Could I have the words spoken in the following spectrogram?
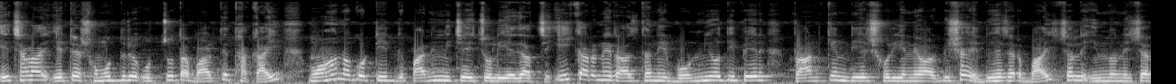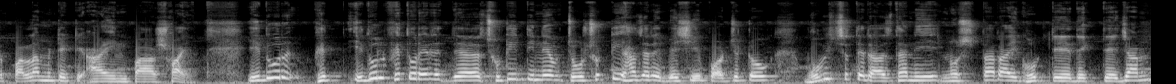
এছাড়া এটা সমুদ্রের উচ্চতা বাড়তে থাকায় মহানগরটি পানির নিচে চলিয়ে যাচ্ছে। এই কারণে রাজধানীর বর্ণীয় দ্বীপের প্রাণকেন্দ্রে সরিয়ে নেওয়ার বিষয়ে দুই হাজার বাইশ সালে ইন্দোনেশিয়ার পার্লামেন্টে একটি আইন পাশ হয়। ইঁদুর ঈদুল ফিতরের ছুটির দিনে চৌষট্টি হাজারের বেশি পর্যটক ভবিষ্যতে রাজধানী নোস্তারায় ঘুরতে দেখতে যান।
